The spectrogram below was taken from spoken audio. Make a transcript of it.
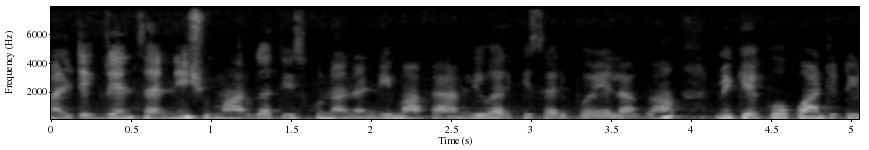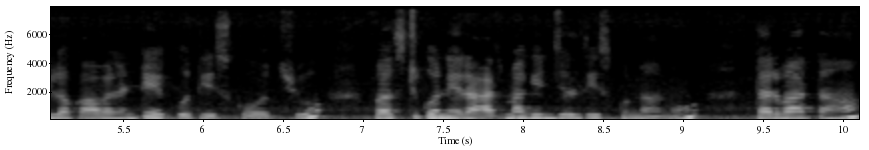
మల్టీగ్రెయిన్స్ అన్నీ సుమారుగా తీసుకున్నానండి. మా ఫ్యామిలీ వారికి సరిపోయేలాగా. మీకు ఎక్కువ క్వాంటిటీలో కావాలంటే ఎక్కువ తీసుకోవచ్చు. ఫస్ట్ కొన్ని రాజ్మా గింజలు తీసుకున్నాను. తర్వాత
